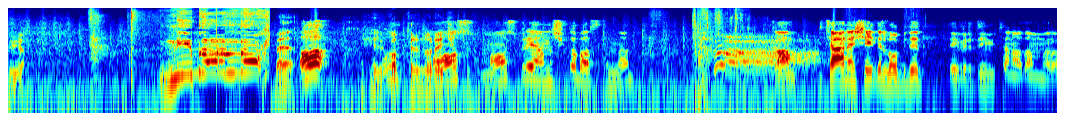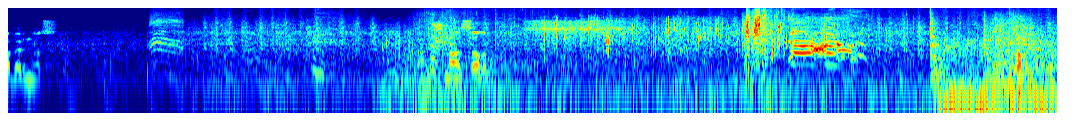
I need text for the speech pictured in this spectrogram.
duyuyorum. Mi bomba! Ben Aa! helikopterin Oğlum, oraya mouse, çıktım. Mouse 1'e yanlışlıkla bastım lan. Tamam. Bir tane şeyde lobide devirdiğim bir tane adam var haberin olsun. Tamam şunu asalım. Adam buldum.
